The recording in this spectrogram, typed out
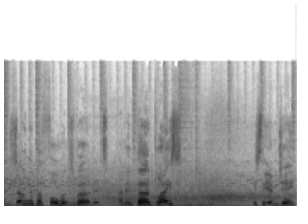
And so the performance verdict. And in third place, it's the MG.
